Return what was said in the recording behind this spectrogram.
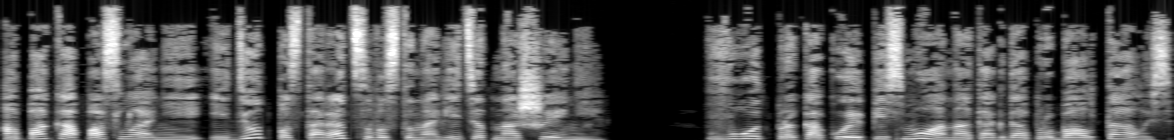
а пока послание идет, постараться восстановить отношения. Вот про какое письмо она тогда проболталась.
